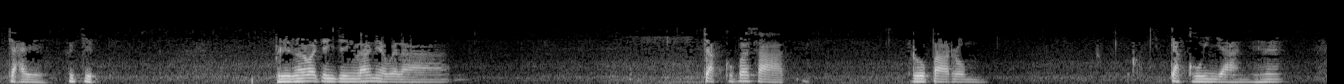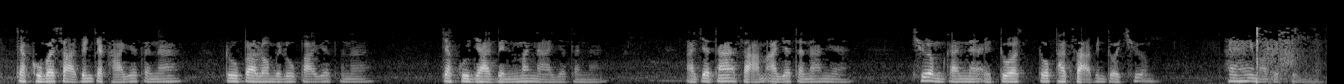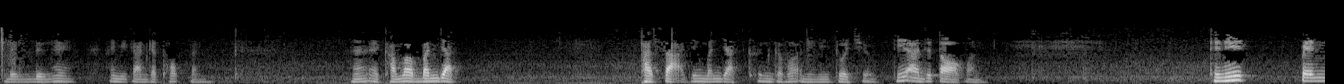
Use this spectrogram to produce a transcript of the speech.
ใจคือจิตเห็นไหมว่าจริง ๆ แล้วเนี่ยเวลาจักขุประสาท รูปารมณ์จักขูวิญญาณนะฮะจักขุประสาทเป็นจักขายตนะ รูปารมณ์เป็นรูปายตนะจักขุญญาณเป็นมนายตนะอายตนะสามอายตนะเนี่ย เชื่อมกันเนี่ยไอตัวตัวผัสสะเป็นตัวเชื่อม ให้ให้มาไปถึงดึงดึงให้ ให้มีการกระทบกันนะไอคำว่าบัญญัติภาษาจึงบัญญัติขึ้นก็เพราะนี้มีตัวเชื่อม ที่อาจจะต่อก่อน ทีนี้เป็น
